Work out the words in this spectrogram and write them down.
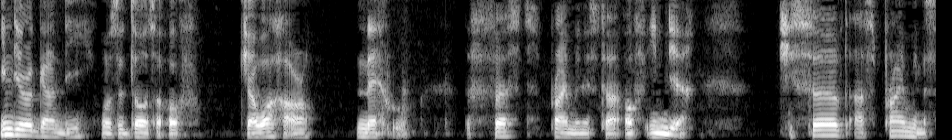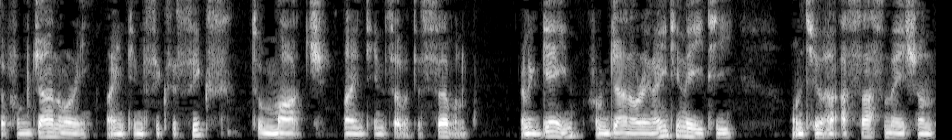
Indira Gandhi was the daughter of Jawaharlal Nehru, the first Prime Minister of India. She served as Prime Minister from January 1966 to March 1977, and again from January 1980 until her assassination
